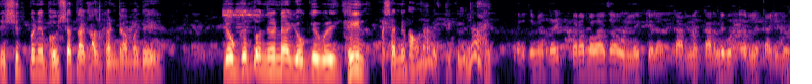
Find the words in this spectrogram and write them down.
निश्चितपणे भविष्यातल्या कालखंडामध्ये योग्य तो निर्णय योग्य वेळी घेईन अशा मी भावना व्यक्त केलेल्या आहेत. तर तुम्ही आता एक पराभवाचा उल्लेख केला कारण कारणीभूत ठरले काही लोक.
